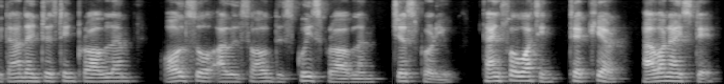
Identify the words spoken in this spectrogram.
with another interesting problem. Also, I will solve this quiz problem just for you. Thanks for watching. Take care. Have a nice day.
